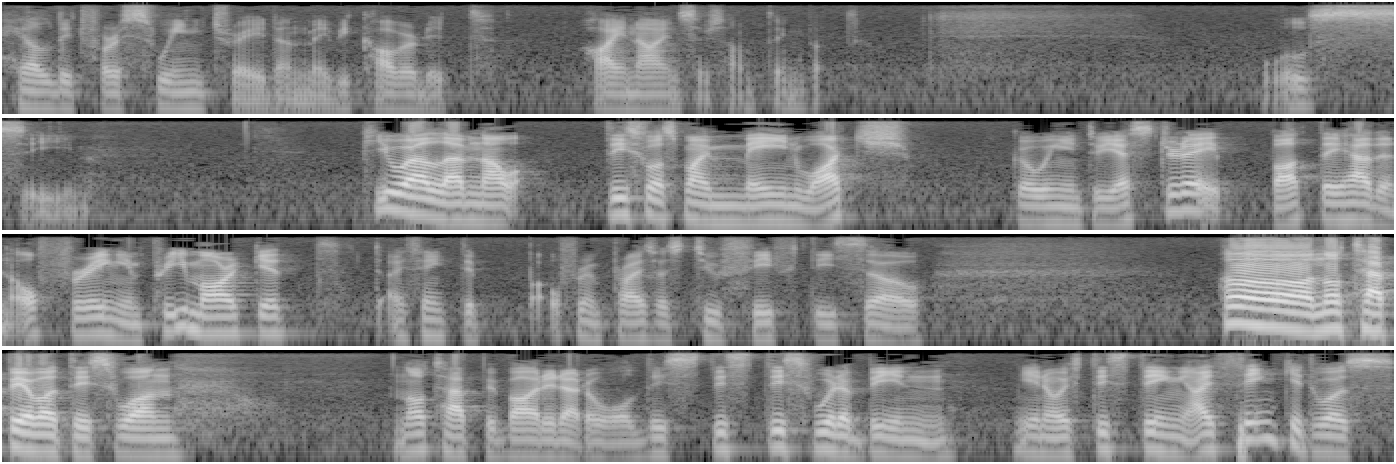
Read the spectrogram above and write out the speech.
held it for a swing trade and maybe covered it high nines or something, but we'll see. POLM now, this was my main watch going into yesterday, but they had an offering in pre-market. I think the offering price was 250, so Oh, not happy about this one. Not happy about it at all. This this this would have been, you know, if this thing. I think it was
